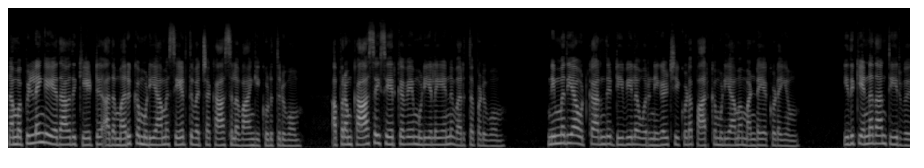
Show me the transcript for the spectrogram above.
நம்ம பிள்ளைங்க ஏதாவது கேட்டு அதை மறுக்க முடியாம சேர்த்து வச்ச காசுல வாங்கி கொடுத்துடுவோம். அப்புறம் காசை சேர்க்கவே முடியலையேன்னு வருத்தப்படுவோம். நிம்மதியா உட்கார்ந்து டிவியில ஒரு நிகழ்ச்சி கூட பார்க்க முடியாம மண்டைய குடையும். இதுக்கு என்னதான் தீர்வு?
